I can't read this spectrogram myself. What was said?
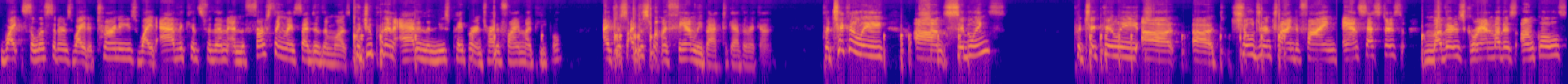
white solicitors, white attorneys, white advocates for them, and the first thing they said to them was, "Could you put an ad in the newspaper and try to find my people? I just I just want my family back together again, particularly um, siblings, particularly uh, uh, children trying to find ancestors, mothers, grandmothers, uncles,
